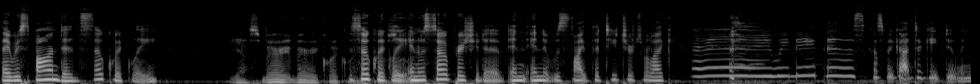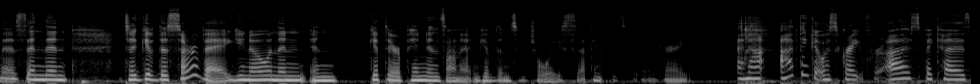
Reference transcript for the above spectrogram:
they responded so quickly. Yes, very very quickly. So quickly, Absolutely. and it was so appreciative, and and it was like the teachers were like, "Hey, we need this because we got to keep doing this," and then to give the survey, you know, and then and get their opinions on it and give them some choice. I think that's really great. And I, I think it was great for us because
